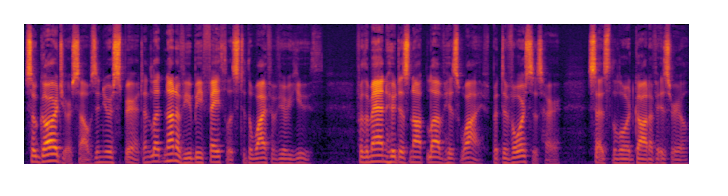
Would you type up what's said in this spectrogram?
So guard yourselves in your spirit, and let none of you be faithless to the wife of your youth. For the man who does not love his wife, but divorces her, says the Lord God of Israel,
